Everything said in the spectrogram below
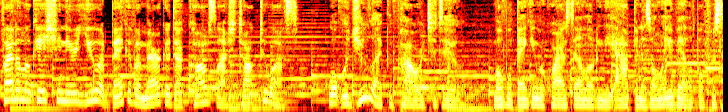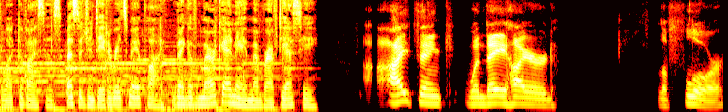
Find a location near you at bankofamerica.com slash talk to us. What would you like the power to do? Mobile banking requires downloading the app and is only available for select devices. Message and data rates may apply. Bank of America and a member FDIC. I think when they hired LaFleur,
